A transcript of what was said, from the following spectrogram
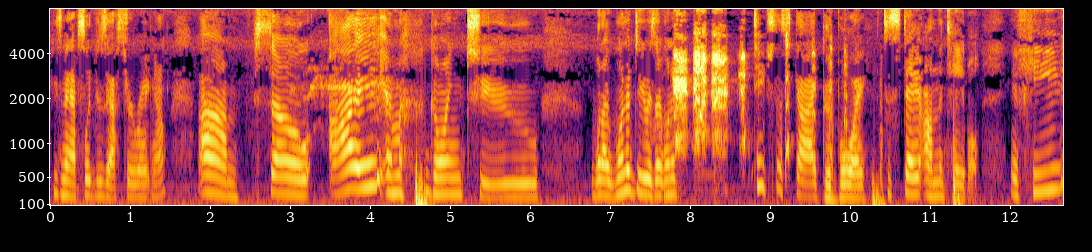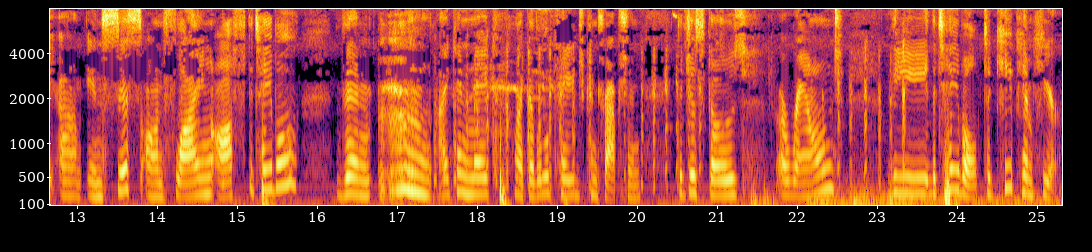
He's an absolute disaster right now. Um, so I am going to, what I want to do is I want to teach this guy, good boy, to stay on the table. If he um, insists on flying off the table, then I can make like a little cage contraption that just goes around the, the table to keep him here,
